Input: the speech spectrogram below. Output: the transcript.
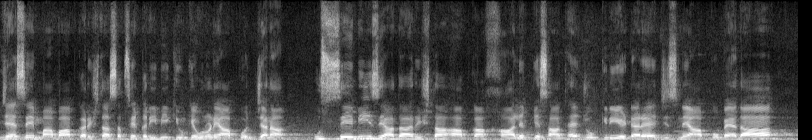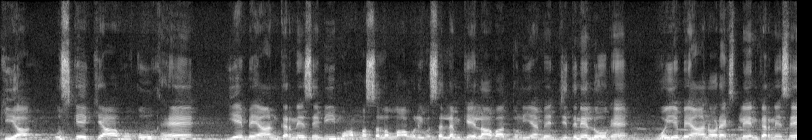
जैसे माँ बाप का रिश्ता सबसे करीबी, क्योंकि उन्होंने आपको जना, उससे भी ज़्यादा रिश्ता आपका खालिक के साथ है, जो क्रिएटर है, जिसने आपको पैदा किया, उसके क्या हुकूक़ हैं, ये बयान करने से भी मोहम्मद सल्लल्लाहु अलैहि वसल्लम के अलावा दुनिया में जितने लोग हैं, वो ये बयान और एक्सप्लेन करने से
